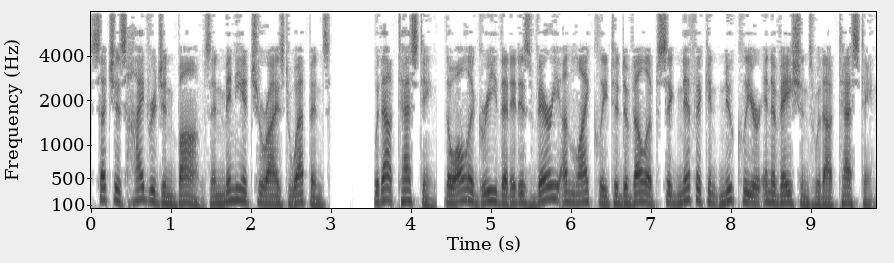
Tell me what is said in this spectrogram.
such as hydrogen bombs and miniaturized weapons without testing, though all agree that it is very unlikely to develop significant nuclear innovations without testing.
